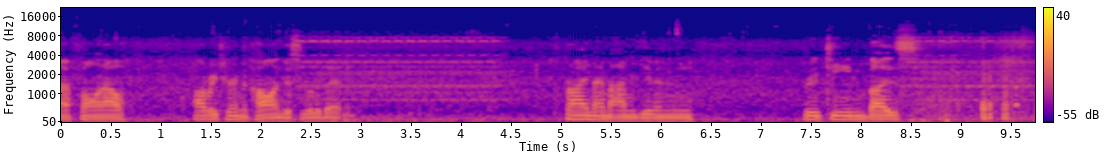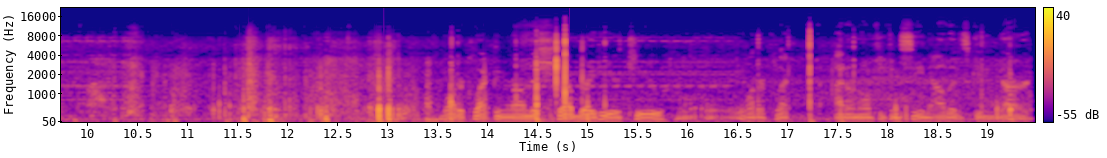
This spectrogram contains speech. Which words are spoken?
My phone. I'll I'll return the call in just a little bit. probably my mom giving me routine buzz. Water collecting around this shrub right here too. Water collect. I don't know if you can see now that it's getting dark.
